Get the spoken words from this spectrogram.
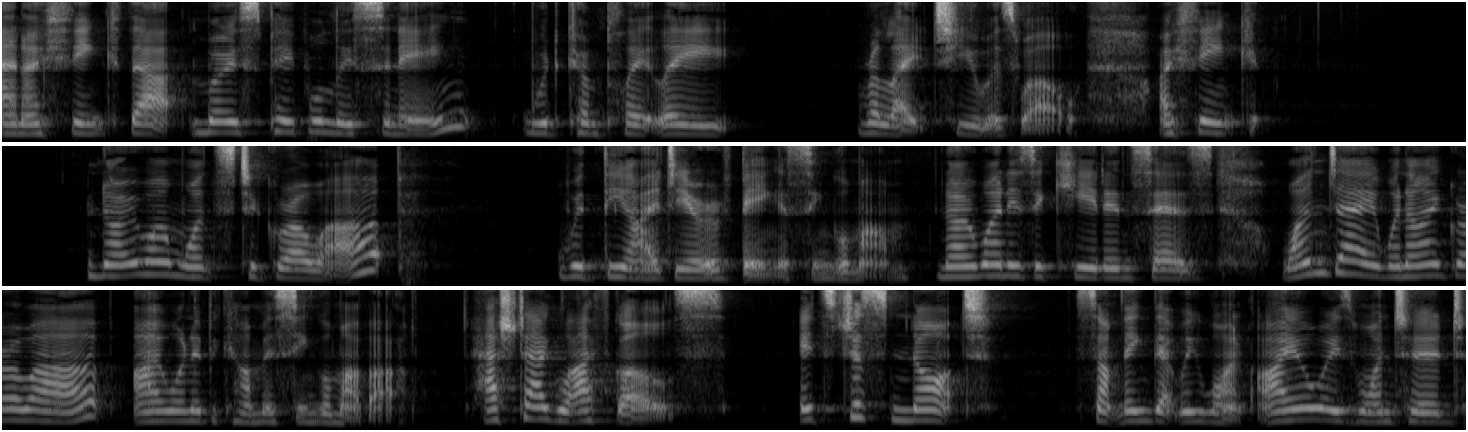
And I think that most people listening would completely relate to you as well. I think no one wants to grow up with the idea of being a single mum. No one is a kid and says, one day when I grow up, I want to become a single mother. Hashtag life goals. It's just not something that we want. I always wanted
